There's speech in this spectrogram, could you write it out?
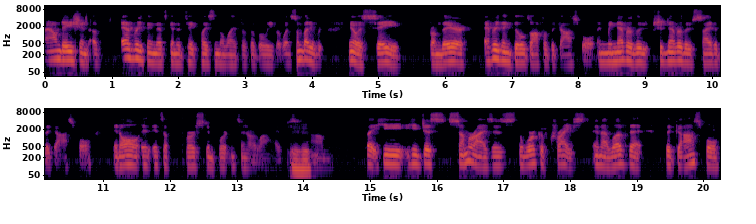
foundation of everything that's going to take place in the life of the believer. When somebody, you know, is saved, from there everything builds off of the gospel, and we never lose, should never lose sight of the gospel. It all it, it's a first importance in our lives. Mm-hmm. Um, but he he just summarizes the work of Christ, and I love that the gospel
